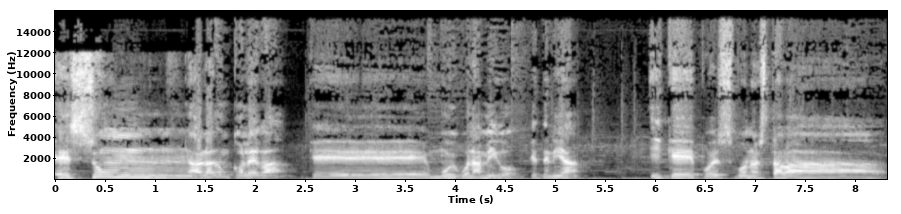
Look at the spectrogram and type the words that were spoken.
Es un. Habla de un colega que. Muy buen amigo que tenía. Y que, pues, bueno, estaba.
